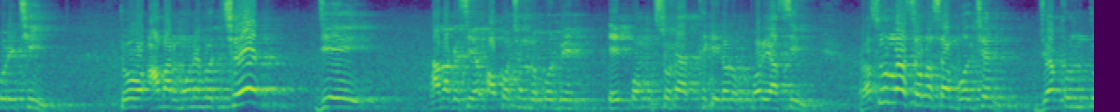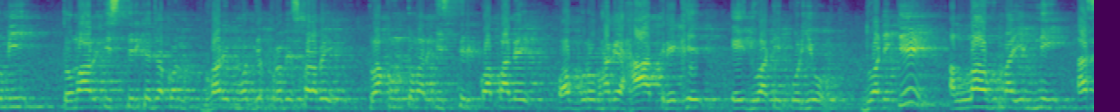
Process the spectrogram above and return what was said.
করেছি। তো আমার মনে হচ্ছে যে আমাকে সে অপছন্দ করবে। এই অংশটা থেকে গেল, পরে আসি। রসুল্লাহ সাল্লাম বলছেন, যখন তুমি তোমার স্ত্রীকে যখন ঘরের মধ্যে প্রবেশ করাবে, তখন তোমার স্ত্রীর কপালে অগ্রভাগে হাত রেখে এই দোয়াটি পড়িও। দোয়াটি কি? আল্লাহ ইন্নি আস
